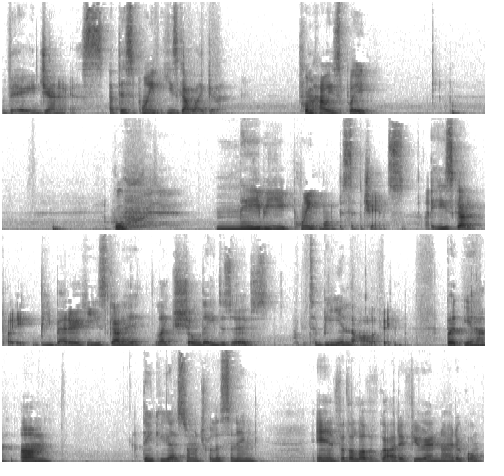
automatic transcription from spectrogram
very generous. At this point he's got like a from how he's played. Whew, maybe 0.1% chance. He's got to play be better. He's got to like show that he deserves to be in the Hall of Fame. But yeah, um thank you guys so much for listening. And for the love of God, if you read an article,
